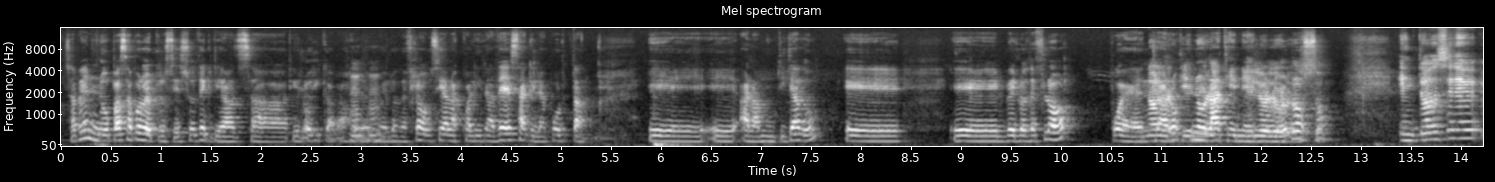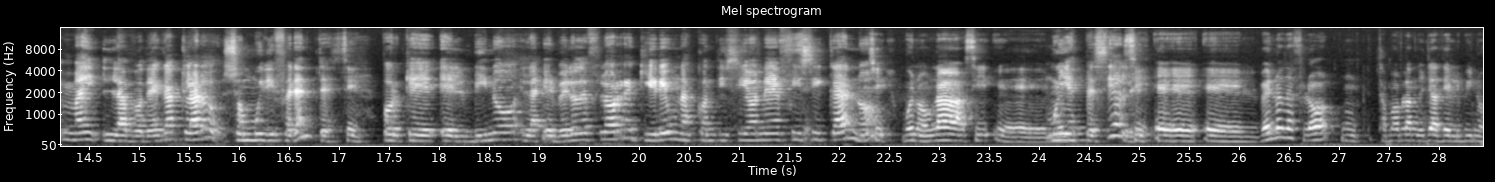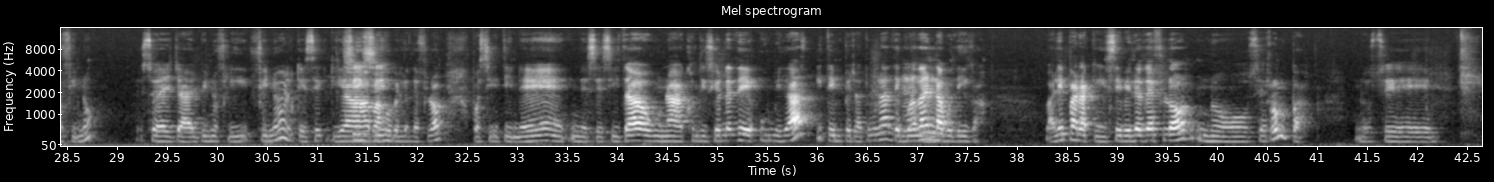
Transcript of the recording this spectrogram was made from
¿Sabes? No pasa por el proceso de crianza biológica bajo el Ujú. velo de flor. O sea, las cualidades esas que le aportan eh, eh, al amontillado eh, el velo de flor, pues no claro, la tiene, no la tiene el oloroso. Entonces, May, las bodegas, claro, son muy diferentes. Sí. Porque el vino, la- el velo de flor requiere unas condiciones físicas, ¿no? Sí, bueno, una sí, eh, Muy especiales. Sí, eh, el velo de flor, mm, estamos hablando ya del vino fino, eso es ya el vino fino, el que se cría Sí, sí. bajo velo de flor, pues sí tiene, necesita unas condiciones de humedad y temperatura adecuadas en la bodega, ¿vale? Para que ese velo de flor no se rompa, no se...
